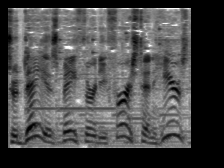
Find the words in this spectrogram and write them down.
Today is May 31st, and here's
